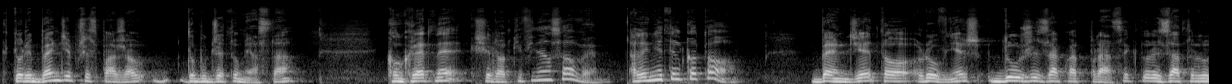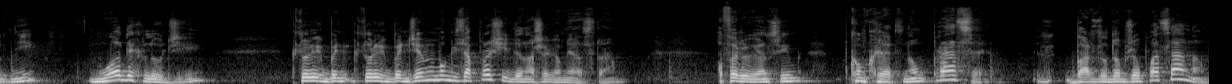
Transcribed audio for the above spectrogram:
który będzie przysparzał do budżetu miasta konkretne środki finansowe. Ale nie tylko to. Będzie to również duży zakład pracy, który zatrudni młodych ludzi, których, których będziemy mogli zaprosić do naszego miasta oferując im konkretną pracę, bardzo dobrze opłacaną,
